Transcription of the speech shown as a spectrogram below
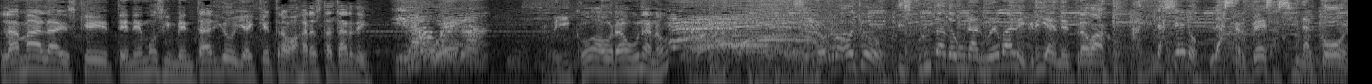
La mala es que tenemos inventario y hay que trabajar hasta tarde. ¿Y la buena? Rico, ahora una, ¿no? Cero rollo. Disfruta de una nueva alegría en el trabajo. Águila Cero, la cerveza sin alcohol.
